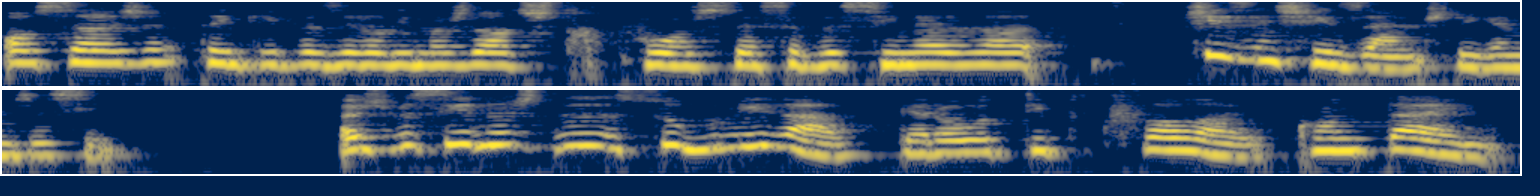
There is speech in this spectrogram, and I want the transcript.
ou seja, tem que ir fazer ali umas doses de reforço dessa vacina de X em X anos, digamos assim. As vacinas de subunidade, que era outro tipo que falei, contêm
